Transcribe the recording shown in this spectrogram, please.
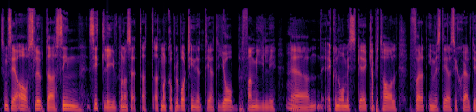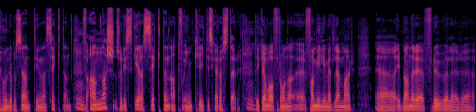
ska man säga, avsluta sin, sitt liv på något sätt. Att, att man kopplar bort sin identitet, jobb, familj, Mm. eh, ekonomisk kapital för att investera sig själv till 100% i den här sekten. Mm. För annars så riskerar sekten att få in kritiska röster. Mm. Det kan vara från eh, familjemedlemmar, eh, ibland är det fru eller eh,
